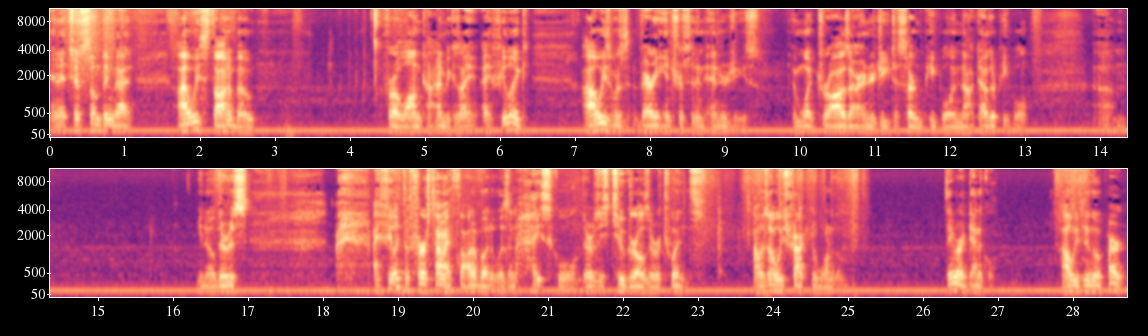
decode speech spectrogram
And it's just something that I always thought about for a long time because I, I feel like I always was very interested in energies and what draws our energy to certain people and not to other people. Um, you know, there was. I feel like the first time I thought about it was in high school. There was these two girls that were twins. I was always attracted to one of them. They were identical. I always knew them apart.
